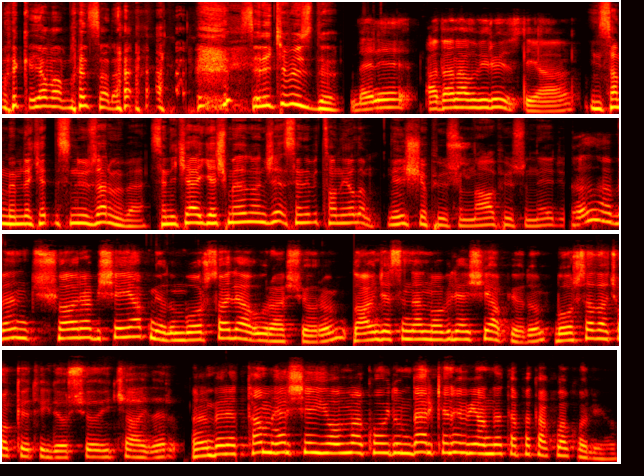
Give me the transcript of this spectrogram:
Bak kıyamam lan sana. Seni kim üzdü? Beni Adanalı biri üzdü ya. İnsan memleketlisini üzer mi be? Sen iki ay geçmeden önce seni bir tanıyalım. Ne iş yapıyorsun? Ne yapıyorsun? Ne ediyorsun? Valla ben şu ara bir şey yapmıyordum. Borsayla uğraşıyorum. Daha öncesinden mobilya işi yapıyordum. Borsa da çok kötü gidiyor şu iki aydır. Yani böyle tam her şeyi yoluna koydum derken bir anda tepe taklak oluyor.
